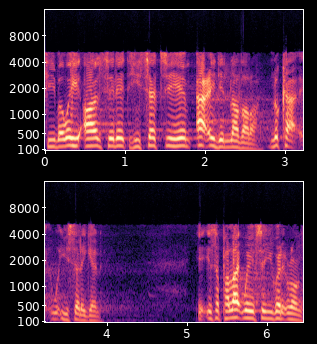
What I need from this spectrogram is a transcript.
see the way he answered it, he said to him, أعد النظرة. Look at what you said again. It's a polite way of saying you got it wrong.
